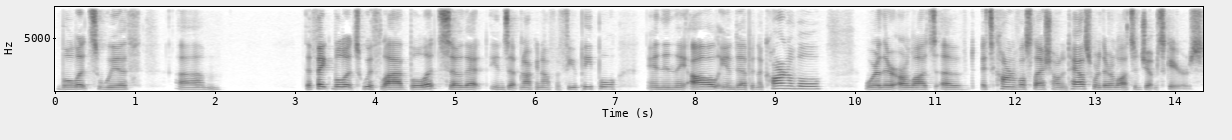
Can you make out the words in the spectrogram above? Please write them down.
bullets with um, the fake bullets with live bullets, so that ends up knocking off a few people. And then they all end up in the carnival where there are lots of it's carnival slash haunted house where there are lots of jump scares.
